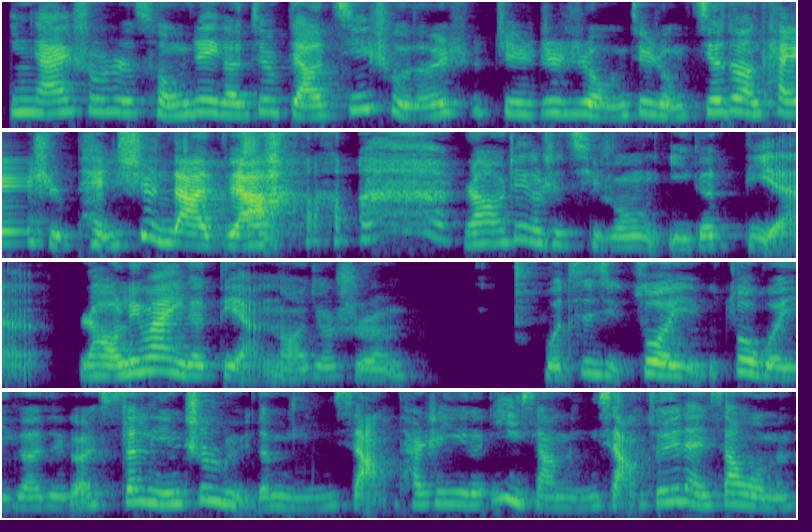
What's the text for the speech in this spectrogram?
应该说是从这个就是比较基础的这这种这种阶段开始培训大家。然后这个是其中一个点，然后另外一个点呢，就是。我自己做一做过一个这个森林之旅的冥想，它是一个意象冥想，就有点像我们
